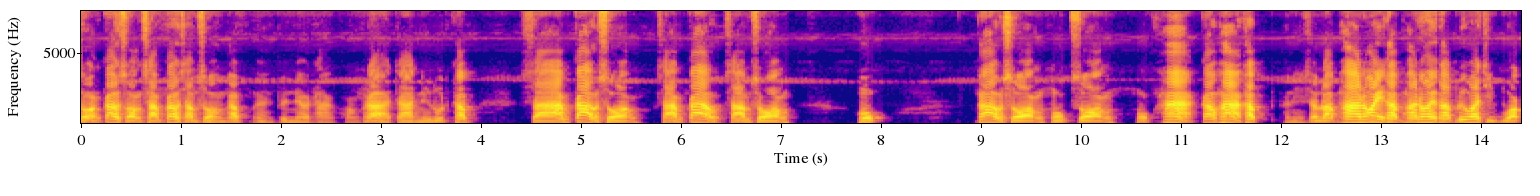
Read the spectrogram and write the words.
สองเก้าสองสามเก้าสามสองครับเป็นแนวทางของพระอาจารย์นิรุตครับสามเก้าสองสามเก้าสามสองหกเก้าสองหกสองหกห้าเก้าห้าครับอันนี้สำหรับฮาน้อยครับฮาน้อยครับ หรือว่าจีบวก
